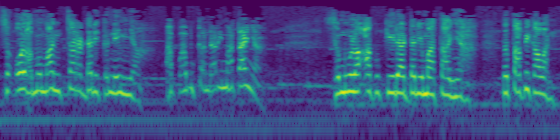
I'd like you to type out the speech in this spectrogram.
Seolah memancar dari keningnya. Apa bukan dari matanya? Semula aku kira dari matanya. Tetapi kawan,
